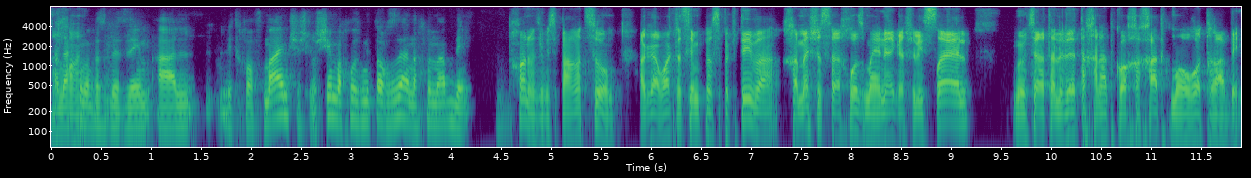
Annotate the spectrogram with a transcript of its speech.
נכון. אנחנו מבזבזים על לדחוף מים, ש-30% מתוך זה אנחנו מאבדים. נכון, זה מספר עצום. אגב, רק לשים פרספקטיבה, 15% מהאנרגיה של ישראל מיוצרת על ידי תחנת כוח אחת כמו אורות רבין.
